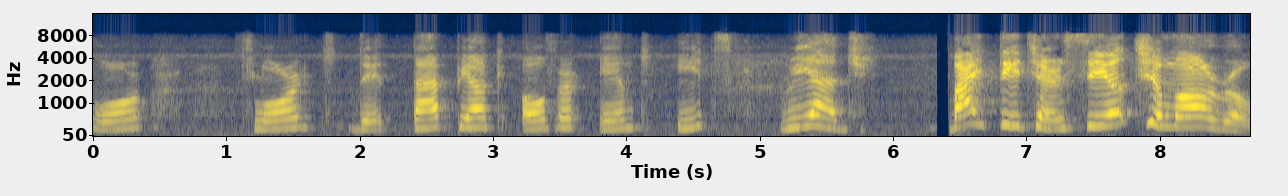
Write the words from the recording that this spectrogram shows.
floor the tapioca over and it's ready. Bye teacher, see you tomorrow.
